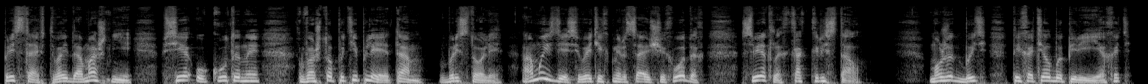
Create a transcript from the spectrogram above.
«Представь, твои домашние все укутаны во что потеплее там, в Бристоле, а мы здесь, в этих мерцающих водах, светлых, как кристалл. Может быть, ты хотел бы переехать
